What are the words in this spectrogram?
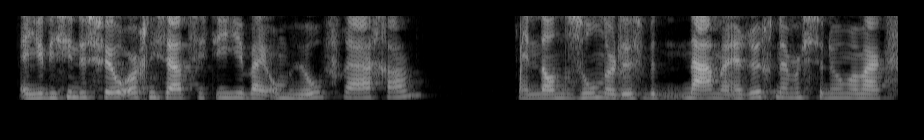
En jullie zien dus veel organisaties die hierbij om hulp vragen. En dan zonder dus namen en rugnummers te noemen. Maar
